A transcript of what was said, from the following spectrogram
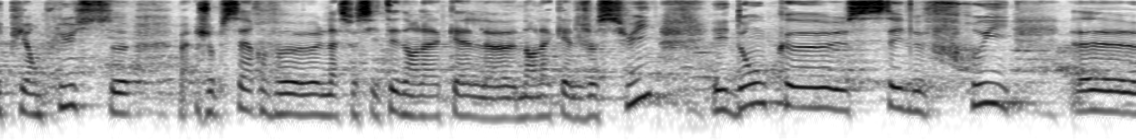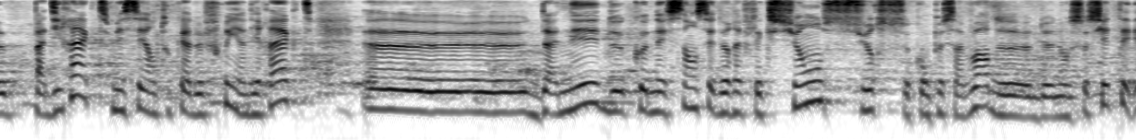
Et puis en plus, euh, ben, j'observe la société dans laquelle, euh, dans laquelle je suis. Et donc, euh, c'est le fruit euh, pas direct, mais c'est en tout cas le fruit indirect euh, d'années de connaissances et de réflexions sur ce qu'on peut savoir de, nos sociétés.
